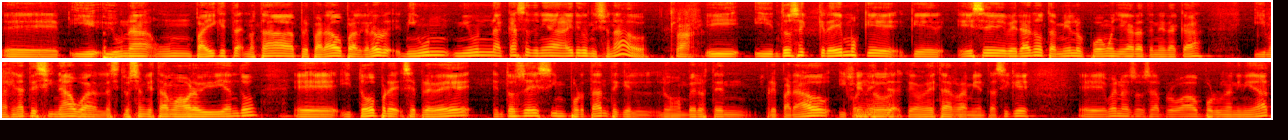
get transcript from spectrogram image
eh, y, y una, un país que está, no estaba preparado para el calor, ni, un, ni una casa tenía aire acondicionado. Claro. Y, y entonces creemos que, que ese verano también lo podemos llegar a tener acá. Imagínate sin agua, la situación que estamos ahora viviendo, eh, y todo pre- se prevé, entonces es importante que el- los bomberos estén preparados y con esta, con esta herramienta. Así que, eh, bueno, eso se ha aprobado por unanimidad.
